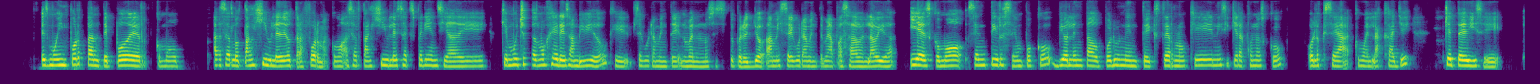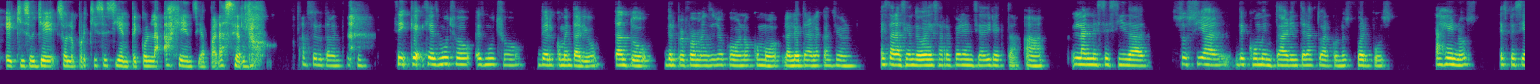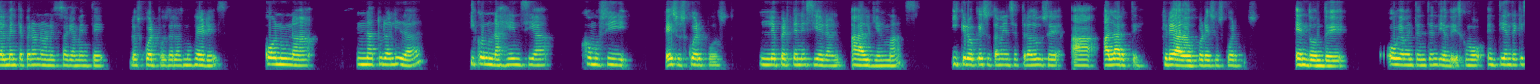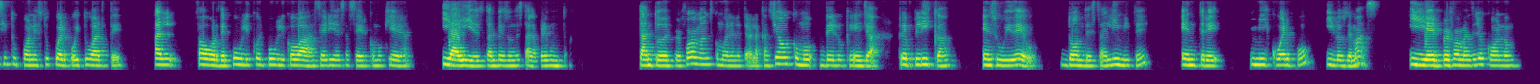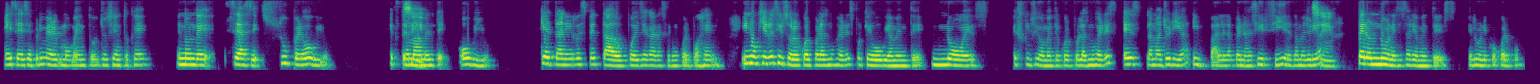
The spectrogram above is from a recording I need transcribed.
es muy importante poder como hacerlo tangible de otra forma, como hacer tangible esa experiencia de que muchas mujeres han vivido, que seguramente, bueno, no sé si tú, pero yo a mí seguramente me ha pasado en la vida, y es como sentirse un poco violentado por un ente externo que ni siquiera conozco o lo que sea, como en la calle, que te dice X o Y solo porque se siente con la agencia para hacerlo. Absolutamente, sí. Sí, que, que es mucho, es mucho del comentario, tanto del performance de Yoko Ono como la letra de la canción, están haciendo esa referencia directa a la necesidad social de comentar interactuar con los cuerpos ajenos, especialmente, pero no necesariamente los cuerpos de las mujeres, con una naturalidad y con una agencia como si esos cuerpos le pertenecieran a alguien más. Y creo que eso también se traduce a, al arte creado por esos cuerpos, en donde obviamente entendiendo, y es como entiende que si tú pones tu cuerpo y tu arte al favor del público, el público va a hacer y deshacer como quiera, y ahí es tal vez donde está la pregunta, tanto del performance como de la letra de la canción, como de lo que ella replica en su video, dónde está el límite entre mi cuerpo y los demás. Y el performance de Yoko es ese primer momento, yo siento que en donde se hace súper obvio, extremadamente obvio, qué tan irrespetado puede llegar a ser un cuerpo ajeno. Y no quiero decir solo el cuerpo de las mujeres, porque obviamente no es exclusivamente el cuerpo de las mujeres, es la mayoría, y vale la pena decir, sí, es la mayoría, pero no necesariamente es el único cuerpo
